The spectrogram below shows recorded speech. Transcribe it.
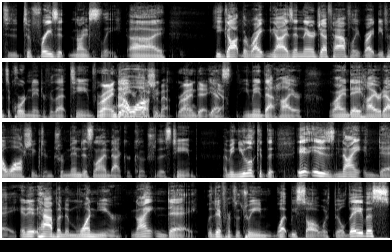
to, to phrase it nicely. Uh, he got the right guys in there. Jeff Hafley, right defensive coordinator for that team. Ryan Day, Al you're Washington, talking about. Ryan Day, Yes, he made that hire. Ryan Day hired Al Washington, tremendous linebacker coach for this team. I mean, you look at the it is night and day, and it happened in one year, night and day. The difference between what we saw with Bill Davis,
